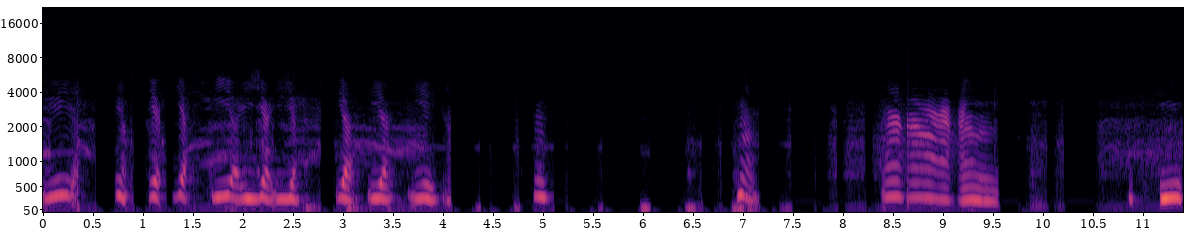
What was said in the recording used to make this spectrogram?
咿呀呀呀呀咿呀呀呀呀呀咿呀，嗯，哼，嗯，你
